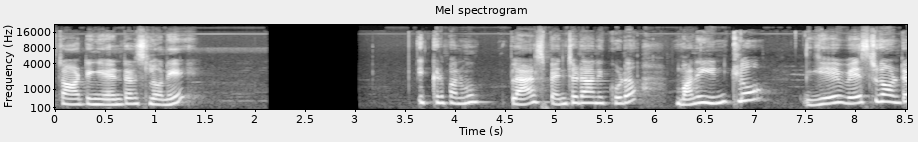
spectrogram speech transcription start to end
స్టార్టింగ్ ఎంట్రన్స్లోనే ఇక్కడ మనము ప్లాంట్స్ పెంచడానికి కూడా మన ఇంట్లో ఏ వేస్ట్గా ఉంటే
